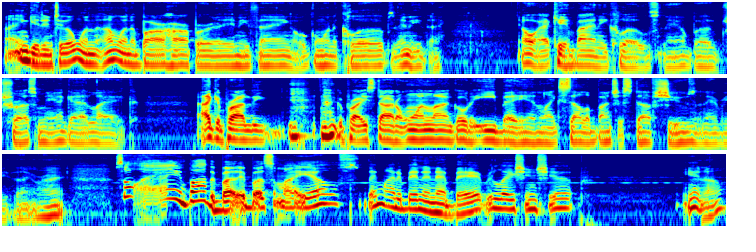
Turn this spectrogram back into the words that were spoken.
I ain't get into. It. I want I want a bar hopper or anything or going to clubs, anything. Oh, I can't buy any clothes now, but trust me, I got like I could probably I could probably start an online, go to eBay and like sell a bunch of stuff, shoes and everything, right? So I ain't bothered by it, but somebody else, they might have been in that bad relationship, you know.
